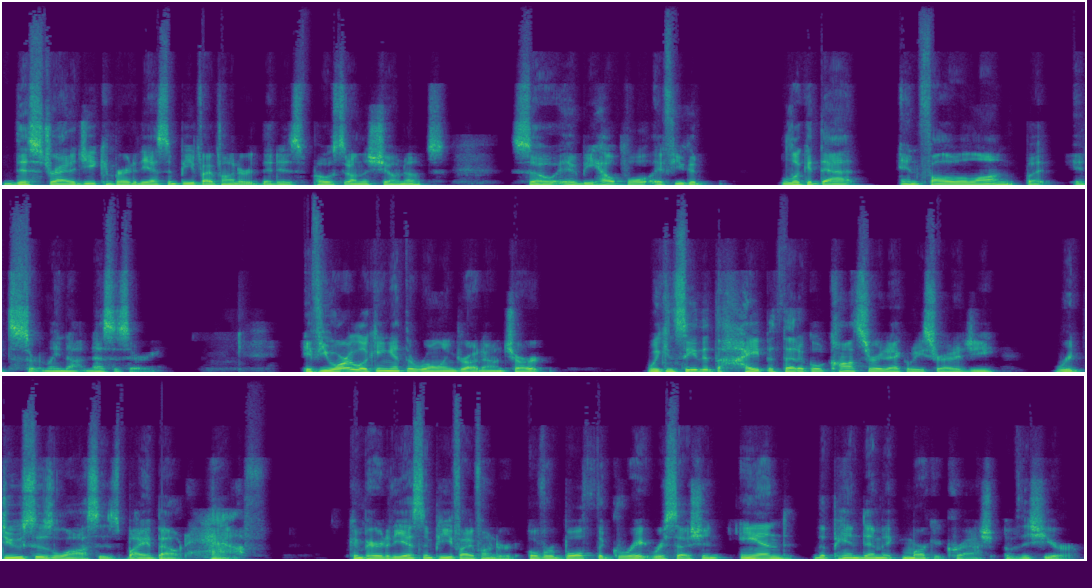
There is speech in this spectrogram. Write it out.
this strategy compared to the S&P 500 that is posted on the show notes. So it would be helpful if you could look at that and follow along, but it's certainly not necessary. If you are looking at the rolling drawdown chart, we can see that the hypothetical concentrated equity strategy reduces losses by about half compared to the S&P 500 over both the Great Recession and the pandemic market crash of this year.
